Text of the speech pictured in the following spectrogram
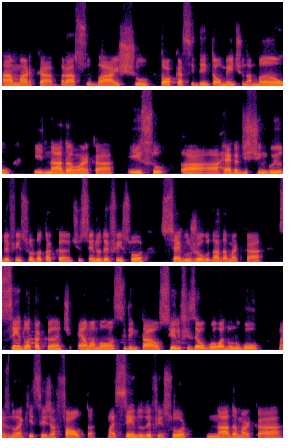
a marcar. Braço baixo, toca acidentalmente na mão e nada a marcar. Isso, a, a regra distinguiu o defensor do atacante. Sendo o defensor, segue o jogo, nada a marcar. Sendo o atacante, é uma mão acidental. Se ele fizer o gol, anula o gol. Mas não é que seja falta. Mas sendo o defensor, nada a marcar.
